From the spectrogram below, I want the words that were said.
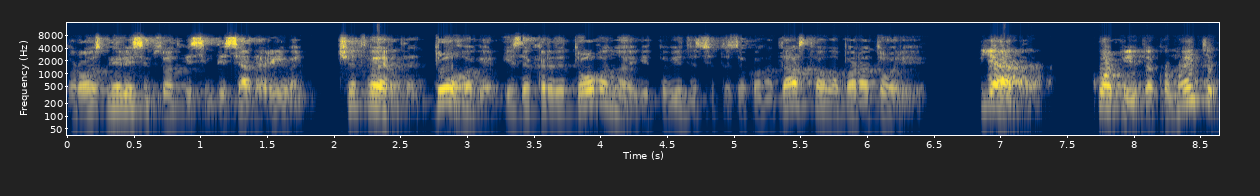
в розмірі 780 гривень. Четверте договір із акредитованою відповідності до законодавства лабораторією. П'яте копії документів,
